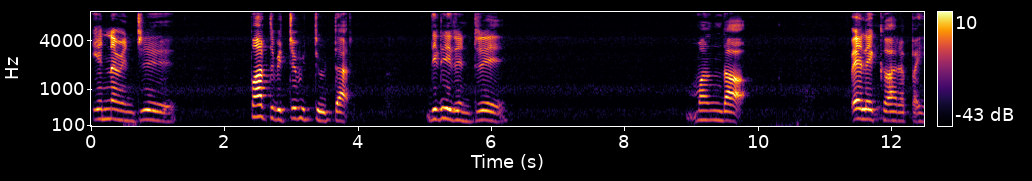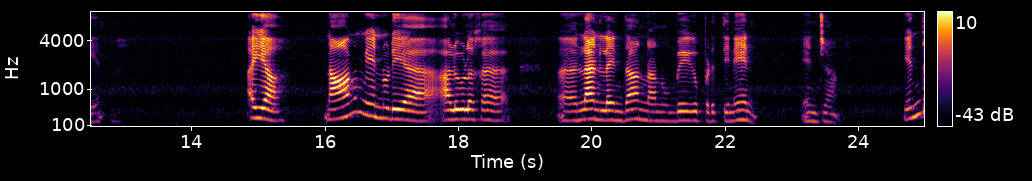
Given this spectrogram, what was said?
என்னவென்று பார்த்துவிட்டு விட்டு விட்டார் திடீரென்று வந்தா வேலைக்கார பையன். ஐயா நானும் என்னுடைய அலுவலக லேண்ட்லைன் தான் நான் உபயோகப்படுத்தினேன் என்றான். எந்த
